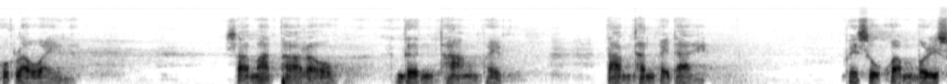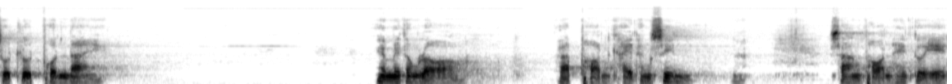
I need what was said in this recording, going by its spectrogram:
พวกเราไว้ สามารถพาเราเดินทางไปตามท่านไปได้ ไปสู่ความบริสุทธิ์หลุดพ้นได้งั้นไม่ต้องรอรับพรใครทั้งสิ้น สร้างพรให้ตัวเอง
